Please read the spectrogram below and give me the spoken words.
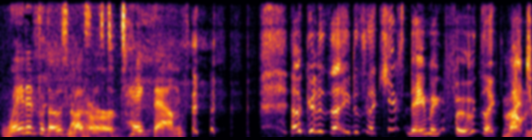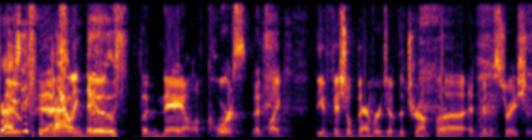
waited for those Not buses her. to take them. How good is that? He just like keeps naming foods like white Mountain trashy Dew. food. That's Mountain like Dews. the, the nail. Of course, that's like the official beverage of the Trump uh, administration,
